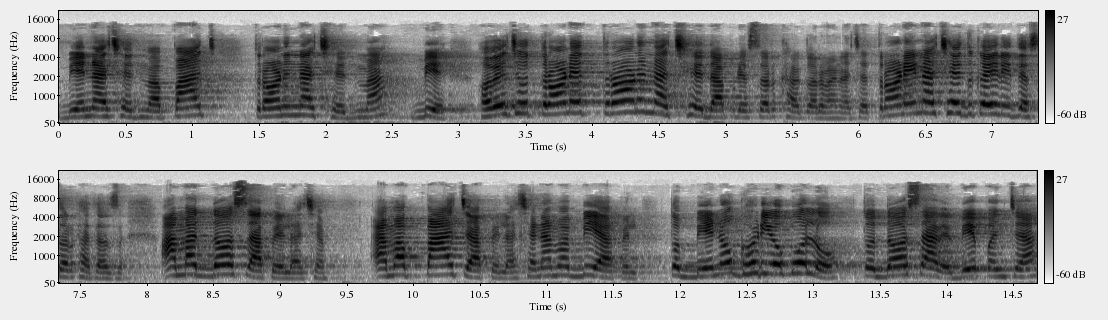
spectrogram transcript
બેના છેદમાં પાંચ, ત્રણના છેદમાં બે. હવે જો ત્રણે ત્રણના છેદ આપણે સરખા કરવાના છે, ત્રણેયના છેદ કઈ રીતે સરખા થશે? આમાં દસ આપેલા છે. આમાં પાંચ આપેલા છે અને આમાં બે આપેલા. તો બેનો ઘડિયો બોલો તો દસ આવે. બે પંચા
